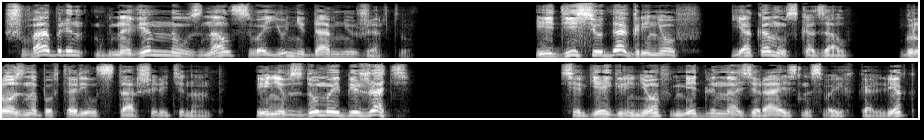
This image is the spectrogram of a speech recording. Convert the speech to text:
Швабрин мгновенно узнал свою недавнюю жертву. — Иди сюда, Гринев, я кому сказал? — грозно повторил старший лейтенант. — И не вздумай бежать. Сергей Гринев, медленно озираясь на своих коллег,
